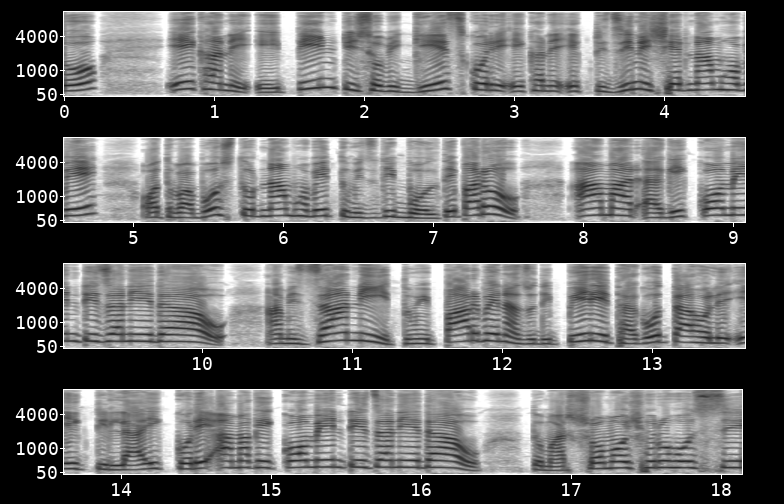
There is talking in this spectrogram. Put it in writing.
তো। এখানে এই তিনটি ছবি গেস করে এখানে একটি জিনিসের নাম হবে অথবা বস্তুর নাম হবে, তুমি যদি বলতে পারো, আমার আগে কমেন্টে জানিয়ে দাও। আমি জানি তুমি পারবে না, যদি পেরে থাকো, তাহলে একটি লাইক করে আমাকে কমেন্টে জানিয়ে দাও। তোমার সময় শুরু হচ্ছে।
